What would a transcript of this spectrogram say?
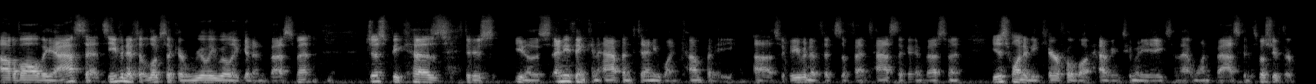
of all the assets even if it looks like a really really good investment just because there's you know anything can happen to any one company uh, so even if it's a fantastic investment you just want to be careful about having too many eggs in that one basket especially if their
